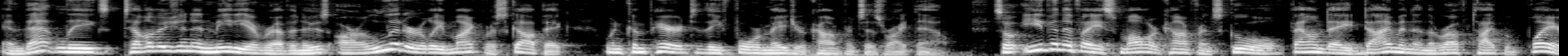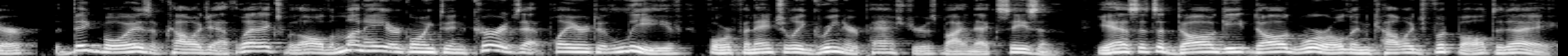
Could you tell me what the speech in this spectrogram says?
and that league's television and media revenues are literally microscopic when compared to the four major conferences right now. So even if a smaller conference school found a diamond in the rough type of player, the big boys of college athletics with all the money are going to encourage that player to leave for financially greener pastures by next season. Yes, it's a dog eat dog world in college football today.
